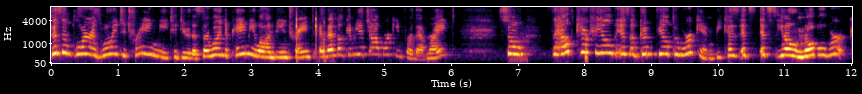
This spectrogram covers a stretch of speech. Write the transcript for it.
This employer is willing to train me to do this. They're willing to pay me while I'm being trained, and then they'll give me a job working for them, right? So the healthcare field is a good field to work in because it's it's you know noble work.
